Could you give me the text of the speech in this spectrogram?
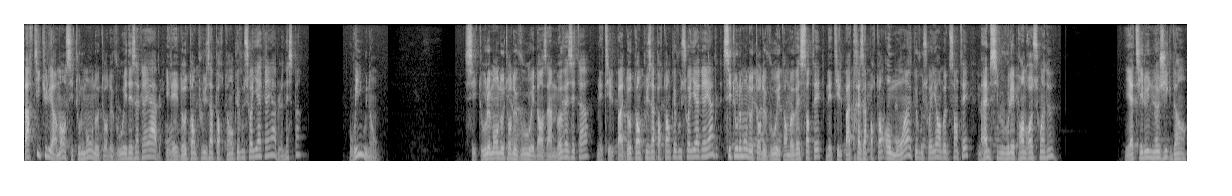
Particulièrement si tout le monde autour de vous est désagréable, il est d'autant plus important que vous soyez agréable, n'est-ce pas? Oui ou non? Si tout le monde autour de vous est dans un mauvais état, n'est-il pas d'autant plus important que vous soyez agréable? Si tout le monde autour de vous est en mauvaise santé, n'est-il pas très important au moins que vous soyez en bonne santé, même si vous voulez prendre soin d'eux? Y a-t-il une logique dans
